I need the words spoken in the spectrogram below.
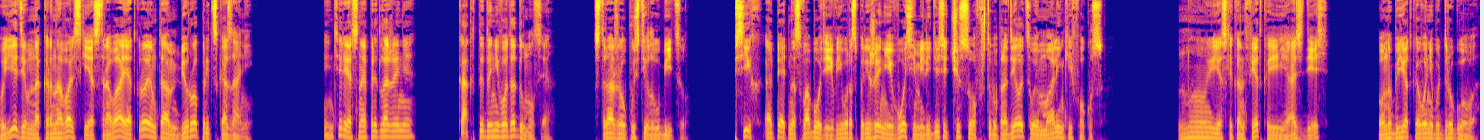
уедем на Карнавальские острова и откроем там бюро предсказаний». «Интересное предложение. Как ты до него додумался?» Стража упустила убийцу. Псих опять на свободе, и в его распоряжении 8 или 10 часов, чтобы проделать свой маленький фокус. Ну, если конфетка и я здесь, он убьет кого-нибудь другого.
